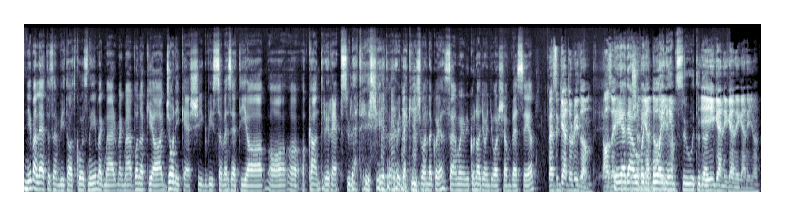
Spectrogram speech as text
Nyilván lehet ezen vitatkozni, meg már, meg már van, aki a Johnny Cash-ig visszavezeti a, a, a country rap születését, mert hogy neki is vannak olyan számai, amikor nagyon gyorsan beszél. Persze, Get the Rhythm. Az egy Például, vagy a Boy Named Sue, tudod. Igen, igen, igen, így van.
